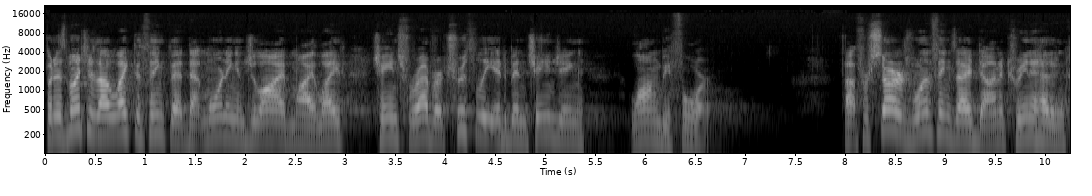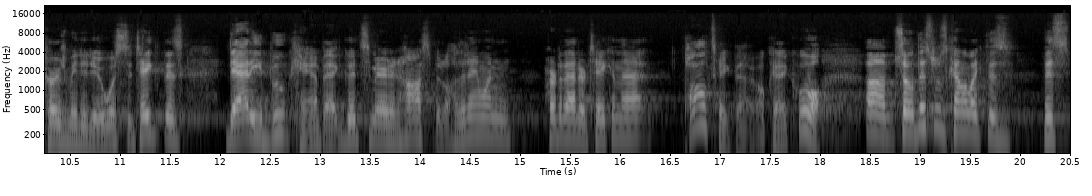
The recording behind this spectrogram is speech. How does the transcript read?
But as much as I like to think that that morning in July my life changed forever, truthfully, it had been changing long before. Uh, for starters, one of the things I had done, and Karina had encouraged me to do, was to take this daddy boot camp at Good Samaritan Hospital. Has anyone heard of that or taken that? Paul take that. Okay, cool. Um, so this was kind of like this, this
